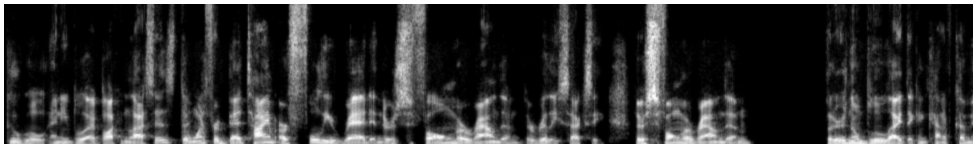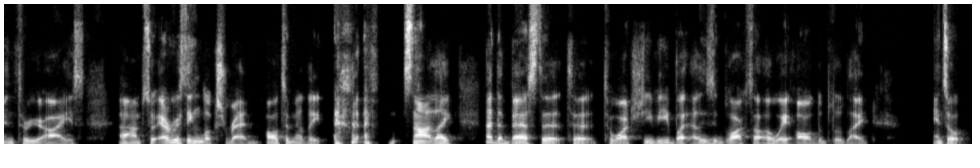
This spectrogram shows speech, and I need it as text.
Google any blue light blocking glasses, the one for bedtime are fully red and there's foam around them. They're really sexy. There's foam around them, but there's no blue light that can kind of come in through your eyes. Um, so everything looks red ultimately. it's not like not the best to, to to watch TV, but at least it blocks away all the blue light. And so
